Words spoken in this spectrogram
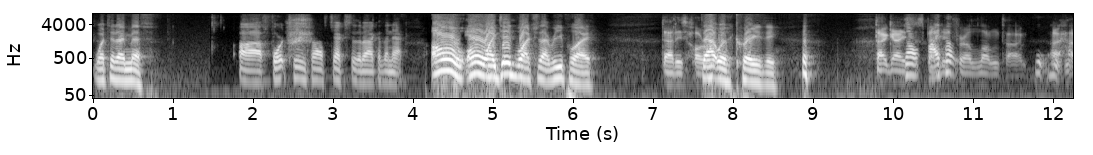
what did I miss? Uh, 14 cross checks to the back of the neck. Oh, oh, I did watch that replay. That is horrible. That was crazy. That guy's No, I suspended thought- for a long time. I, I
